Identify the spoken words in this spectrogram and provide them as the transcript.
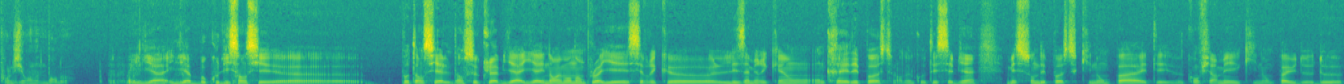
pour le Girondin de Bordeaux. Il y, a, il y a beaucoup de licenciés potentiel dans ce club. Il y a, énormément d'employés. C'est vrai que les Américains ont, créé des postes. Alors d'un côté, c'est bien, mais ce sont des postes qui n'ont pas été euh, confirmés, qui n'ont pas eu de,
